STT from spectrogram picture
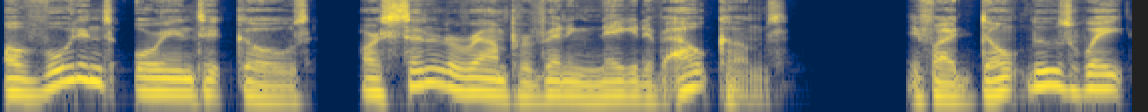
Avoidance oriented goals are centered around preventing negative outcomes. If I don't lose weight,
